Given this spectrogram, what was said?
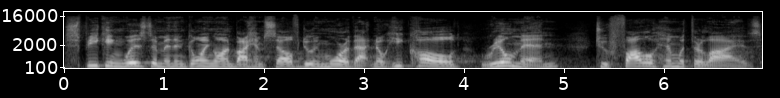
speaking wisdom and then going on by himself doing more of that. No, he called real men to follow him with their lives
